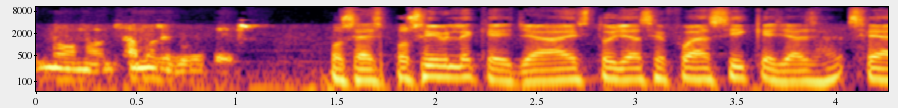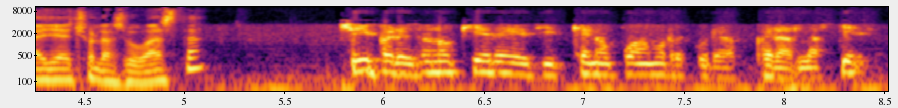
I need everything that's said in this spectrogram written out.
no, no estamos seguros de eso. O sea, ¿es posible que ya esto ya se fue así, que ya se haya hecho la subasta? Sí, pero eso no quiere decir que no podamos recuperar las piezas.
